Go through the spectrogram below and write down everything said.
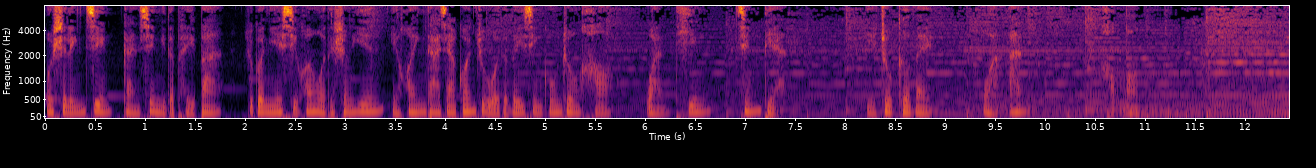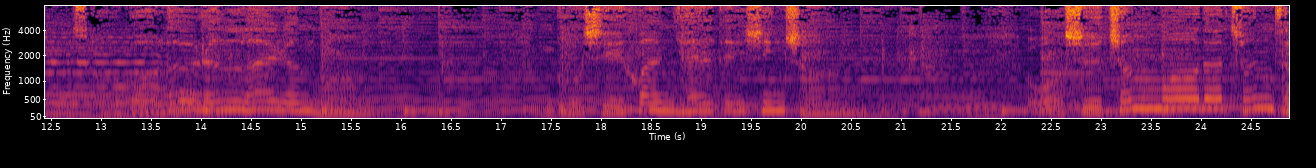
我是林静，感谢你的陪伴。如果你也喜欢我的声音，也欢迎大家关注我的微信公众号“晚听经典”。也祝各位晚安，好梦。走过了人来人往，不喜欢也得欣赏。我是沉默的存在，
